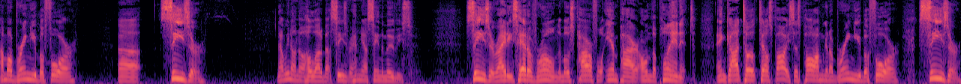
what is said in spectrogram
I'm going to bring you before uh, Caesar. Now, we don't know a whole lot about Caesar, but of y'all seen the movies? Caesar, right? He's head of Rome, the most powerful empire on the planet. And God t- tells Paul, He says, Paul, I'm going to bring you before Caesar.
